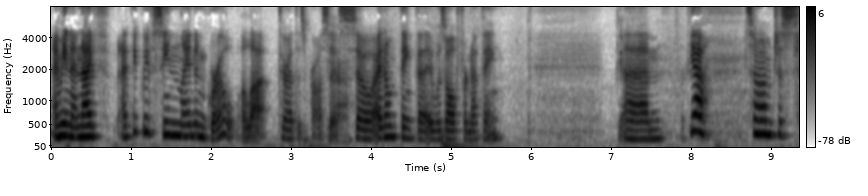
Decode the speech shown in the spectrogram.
I mean, and I've I think we've seen Landon grow a lot throughout this process. Yeah. So I don't think that it was all for nothing. Yeah, um, yeah. So I'm just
